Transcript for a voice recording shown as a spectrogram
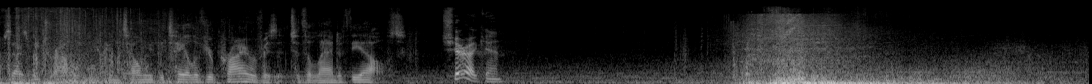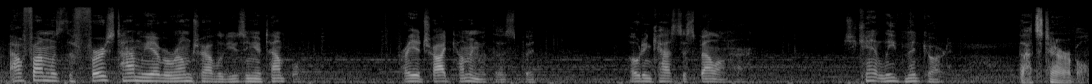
Perhaps as we travel, you can tell me the tale of your prior visit to the land of the elves. Sure I can. Alfheim was the first time we ever realm traveled using your temple. Freya tried coming with us, but Odin cast a spell on her. She can't leave Midgard. That's terrible.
